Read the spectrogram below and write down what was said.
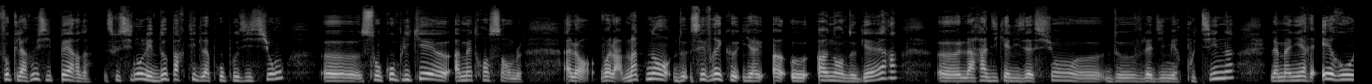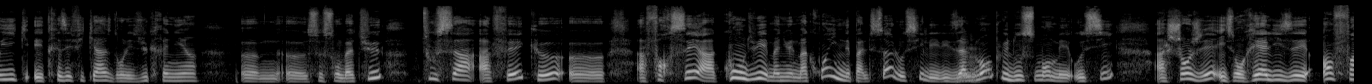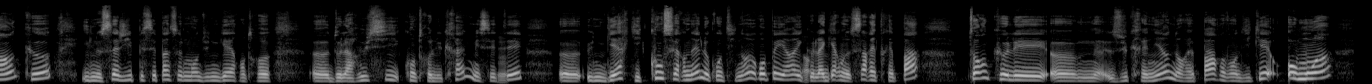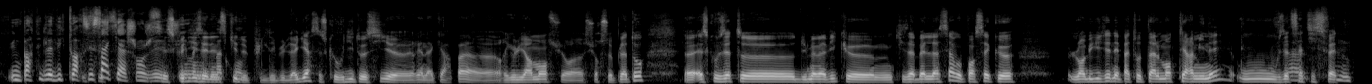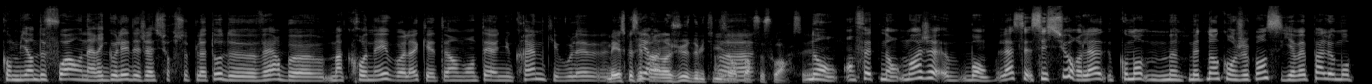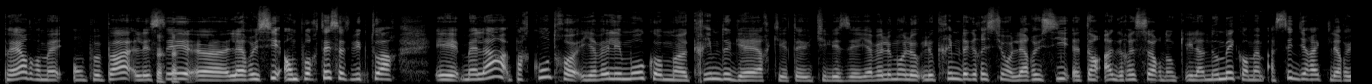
il faut que la Russie perde, parce que sinon les deux parties de la proposition euh, sont compliquées euh, à mettre ensemble. Alors voilà, maintenant, c'est vrai qu'il y a euh, un an de guerre, la radicalisation de Vladimir Poutine, la manière héroïque et très efficace dont les Ukrainiens se sont battus, tout ça a fait que, euh, a forcé, a conduit Emmanuel Macron, il n'est pas le seul aussi, les, Allemands plus doucement, mais aussi à changer. Ils ont réalisé enfin qu'il ne s'agissait pas seulement d'une guerre entre euh, de la Russie contre l'Ukraine, mais c'était euh, une guerre qui concernait le continent européen et que ah. la guerre ne s'arrêterait pas tant que les euh, Ukrainiens n'auraient pas revendiqué au moins une partie de la victoire. C'est ça qui a changé. C'est ce que dit Zelensky depuis le début de la guerre. C'est ce que vous dites aussi, euh, Irina Karpa, euh, régulièrement sur, sur ce plateau. Est-ce que vous êtes du même avis qu'Isabelle Lasserre? Vous pensez que l'ambiguïté n'est pas totalement terminée ou vous êtes euh, satisfaite? Combien de fois on a rigolé déjà sur ce plateau de verbes euh, macronés, voilà, qui a été inventé en Ukraine, qui voulait. Mais est-ce que c'est pas injuste de l'utiliser euh, encore ce soir? Non, en fait non. Moi, je, bon, là c'est sûr. Là, comment maintenant quand je pense, il n'y avait pas le mot perdre, mais on peut pas laisser la Russie emporter cette victoire. Et mais là, par contre, il y avait les mots comme crime de guerre qui étaient utilisés. Il y avait le mot le, crime d'agression. La Russie étant agresseur, donc il a nommé quand même assez direct les Russes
